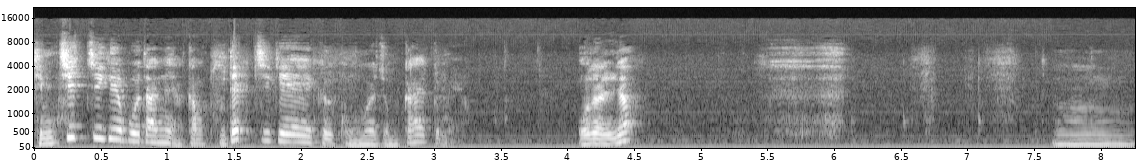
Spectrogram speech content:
김치찌개보다는 약간 부대찌개 그 국물이 좀 깔끔해요. 오늘요? 음,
